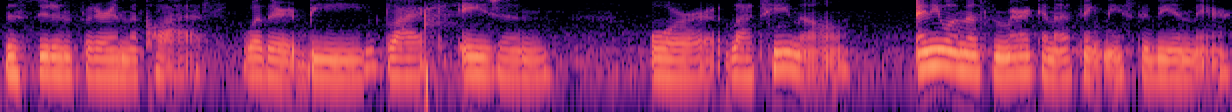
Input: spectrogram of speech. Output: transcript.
the students that are in the class, whether it be black, Asian, or Latino. Anyone that's American, I think, needs to be in there.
